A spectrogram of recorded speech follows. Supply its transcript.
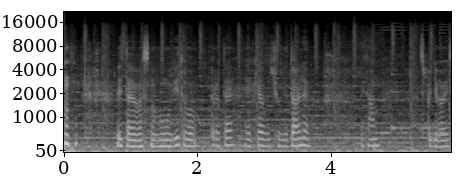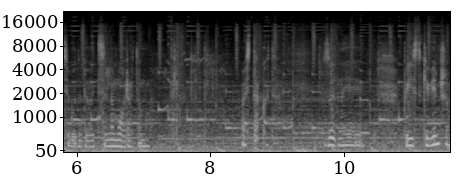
Вітаю вас в новому відео про те, як я лечу в Італію. І там, сподіваюся, буду дивитися на море. Тому ось так от. З однієї поїздки в іншу,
